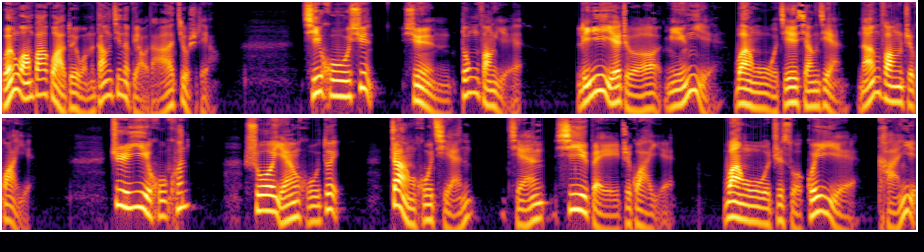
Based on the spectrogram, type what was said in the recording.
文王八卦对我们当今的表达就是这样：其乎巽，巽东方也；离也者，明也。万物皆相见，南方之卦也。至义乎坤，说言乎兑，战乎乾，乾西北之卦也。万物之所归也，坎也。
